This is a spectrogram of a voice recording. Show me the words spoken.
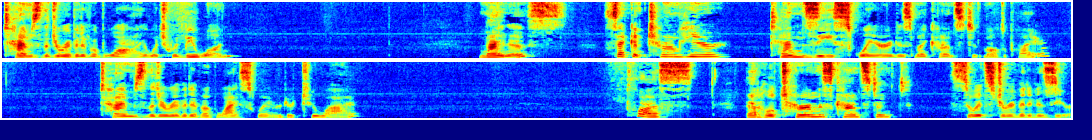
times the derivative of y, which would be 1, minus, second term here, 10z squared is my constant multiplier, times the derivative of y squared, or 2y, plus that whole term is constant, so its derivative is 0.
